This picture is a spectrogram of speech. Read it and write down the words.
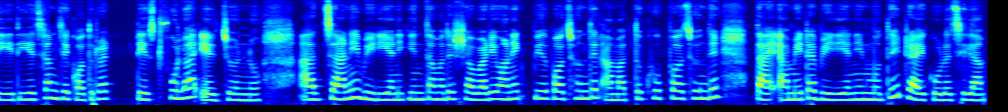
দিয়ে দিয়েছিলাম যে কতটা টেস্টফুল হয় এর জন্য। আর জানি বিরিয়ানি কিন্তু আমাদের সবারই অনেক পছন্দের, আমার তো খুব পছন্দের, তাই আমি এটা বিরিয়ানির মধ্যেই ট্রাই করেছিলাম।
